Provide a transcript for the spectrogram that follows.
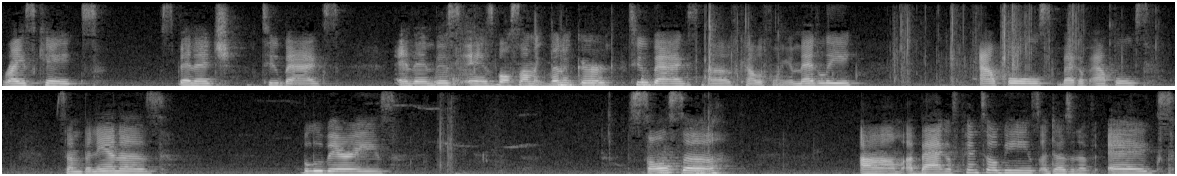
rice cakes spinach two bags. And then this is balsamic vinegar, two bags of California medley, apples, bag of apples, some bananas, blueberries, salsa, um, a bag of pinto beans, a dozen of eggs,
